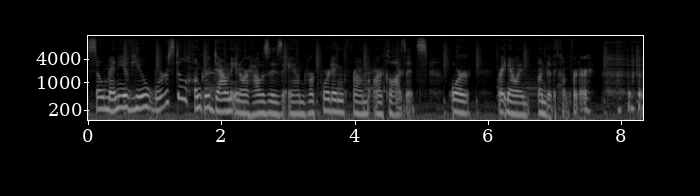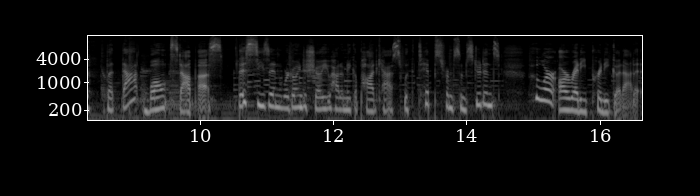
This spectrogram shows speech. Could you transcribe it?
so many of you, we're still hunkered down in our houses and recording from our closets. Or right now, I'm under the comforter. but that won't stop us. This season, we're going to show you how to make a podcast with tips from some students who are already pretty good at it.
